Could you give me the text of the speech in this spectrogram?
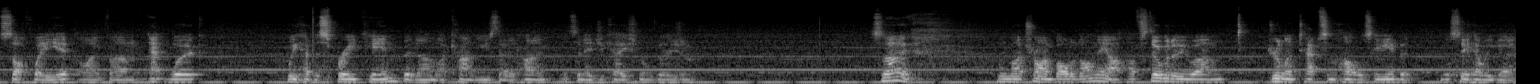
software yet. I've um, At work we have a SprutCAM but um, I can't use that at home. It's an educational version. So we might try and bolt it on now. I've still got to um, drill and tap some holes here but we'll see how we go.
